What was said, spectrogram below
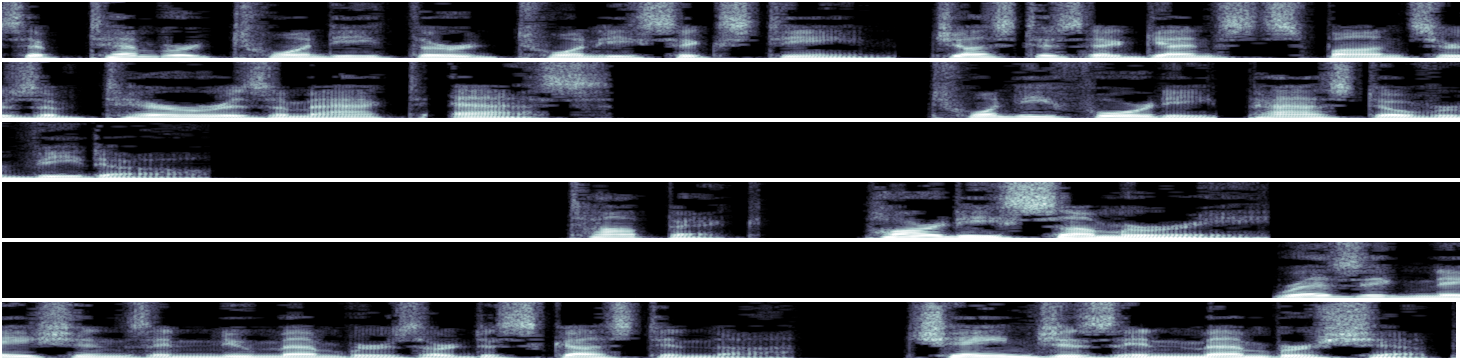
September 23, 2016, Justice Against Sponsors of Terrorism Act S. 2040 passed over veto. Party summary Resignations and new members are discussed in the "'Changes in Membership'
